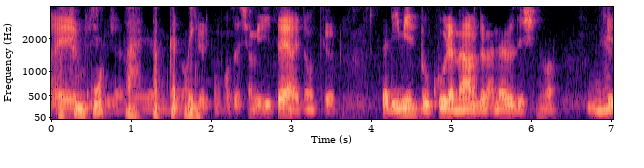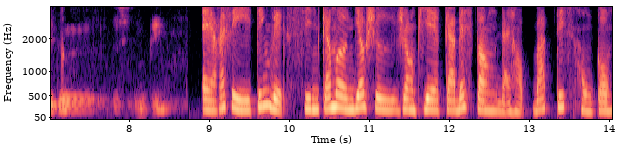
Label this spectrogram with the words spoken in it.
của Trung Quốc và Tập Cận Bình. Ça limite beaucoup la marge de manœuvre des Chinois et de, de Xi Jinping. RFI tiếng Việt xin cảm ơn giáo sư Jean-Pierre Cabeston, Đại học Baptist Hồng Kông.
